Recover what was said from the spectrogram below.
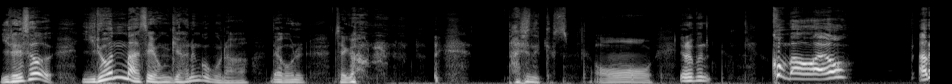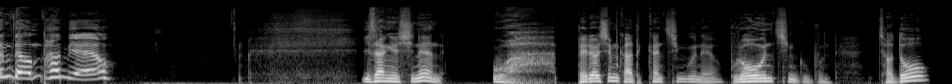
이래서 이런 맛에 연기하는 거구나. 내가 오늘, 제가 다시 느꼈습니다. 오, 여러분, 고마워요. 아름다운 밤이에요. 이상효 씨는, 우와, 배려심 가득한 친구네요. 부러운 친구분. 저도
